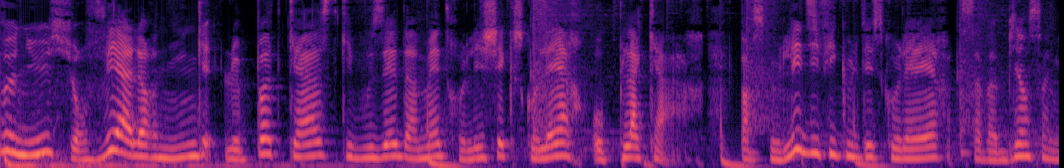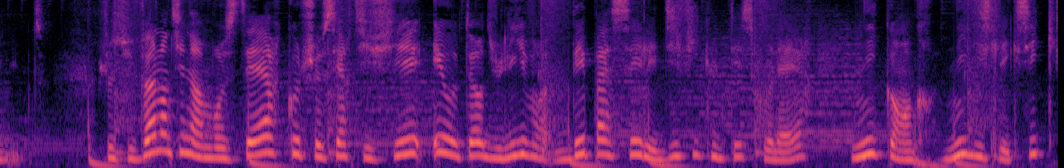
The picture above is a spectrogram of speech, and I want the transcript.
Bienvenue sur VA Learning, le podcast qui vous aide à mettre l'échec scolaire au placard. Parce que les difficultés scolaires, ça va bien 5 minutes. Je suis Valentine Armbruster, coach certifié et auteur du livre Dépasser les difficultés scolaires, ni cancre ni dyslexique,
